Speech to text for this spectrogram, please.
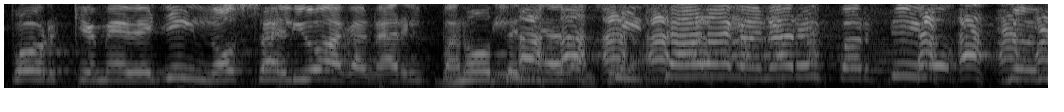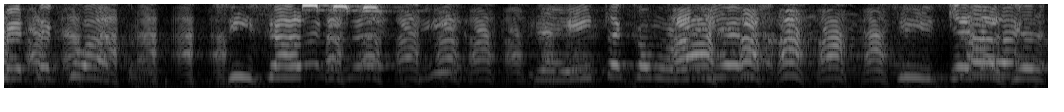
Porque Medellín no salió a ganar el partido. No tenía delantera. Si sale a ganar el partido, nos mete cuatro. Si sale a ganar, sí, reíste como leyenda. Si Que, sale, Nacional-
